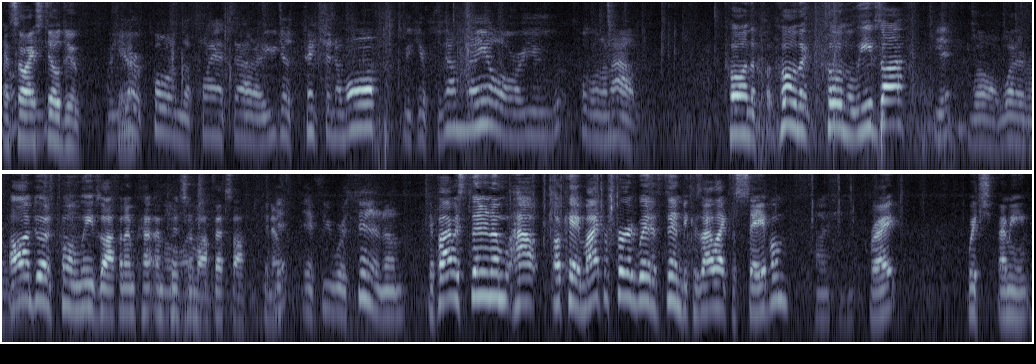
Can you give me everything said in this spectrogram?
And so I still do. When You you're know. pulling the plants out, are you just pinching them off with your thumbnail or are you pulling them out? Pulling the, pulling the, pulling the leaves off. Yeah, well, whatever. All I'm doing is pulling leaves off and I'm, I'm Oh, pinching them off. That's all, you know? If- If you were thinning them, If I was thinning them, how, okay, my preferred way to thin, because I like to save them, I see. right? Which, I mean,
